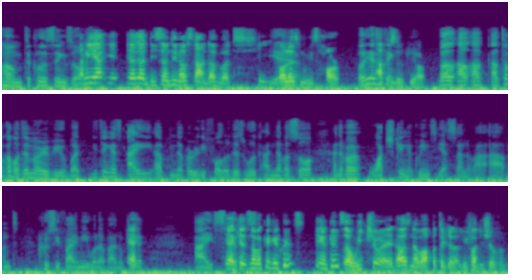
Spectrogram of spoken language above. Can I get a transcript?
um, to close things off, I mean, yeah, yeah, he has a decent enough stand-up, but he, Yeah. all his movies horrible. well, here's the thing. Absolutely horrible. Well, I'll, I'll I'll talk about it in my review, but the thing is, I have never really followed his work. I never saw, I never watched King of Queens. Yes, I know, I, I haven't. Crucify me, whatever. I don't Yeah. care. I Yeah, skipped. King, no, but King of Queens, King of Queens is a weak show. eh? That was never a particularly funny show for me.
